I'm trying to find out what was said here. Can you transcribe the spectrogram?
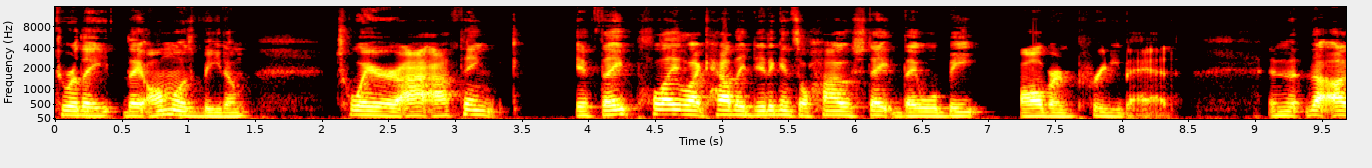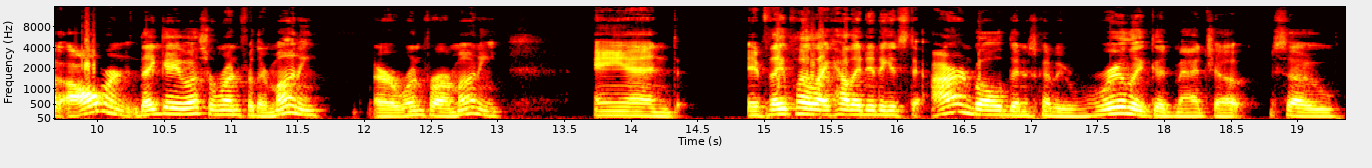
to where they they almost beat them. To where I, I think if they play like how they did against Ohio State, they will beat Auburn pretty bad. And the, the uh, Auburn they gave us a run for their money or run for our money. And if they play like how they did against the Iron Bowl, then it's going to be a really good matchup. So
